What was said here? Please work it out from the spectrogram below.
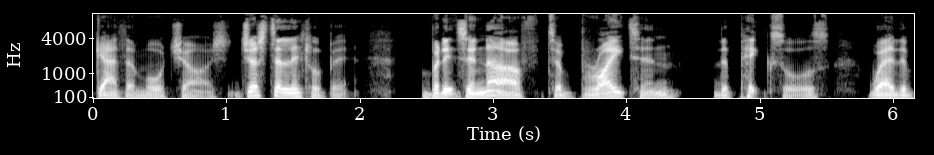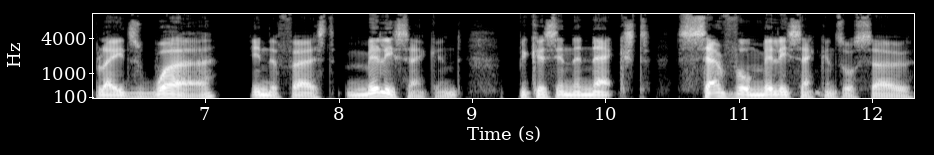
gather more charge, just a little bit, but it's enough to brighten the pixels where the blades were in the first millisecond, because in the next several milliseconds or so,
